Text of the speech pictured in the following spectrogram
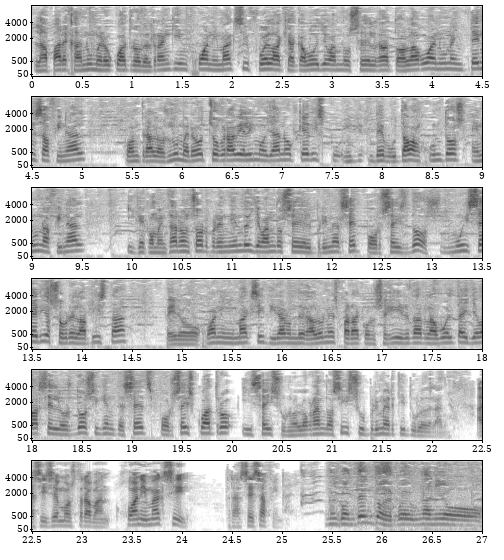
La pareja número 4 del ranking, Juan y Maxi, fue la que acabó llevándose el gato al agua en una intensa final contra los número 8, Graviel y Moyano, que debutaban juntos en una final y que comenzaron sorprendiendo y llevándose el primer set por 6-2. Muy serios sobre la pista, pero Juan y Maxi tiraron de galones para conseguir dar la vuelta y llevarse los dos siguientes sets por 6-4 y 6-1, logrando así su primer título del año. Así se mostraban Juan y Maxi tras esa final. Muy contentos después de un año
